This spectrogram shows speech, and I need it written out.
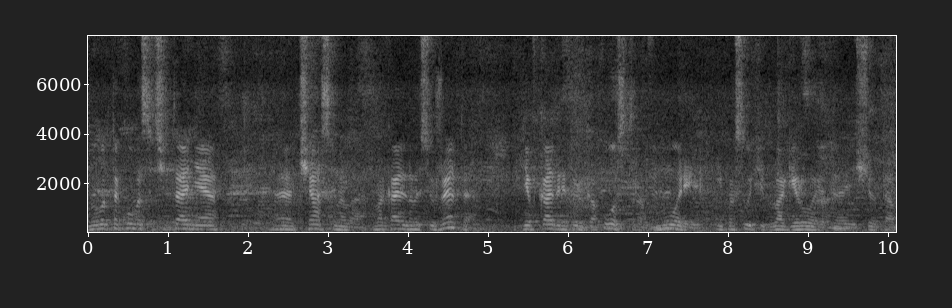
Но вот такого сочетания э, частного локального сюжета, где в кадре только остров, море и, по сути, два героя, да, еще там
